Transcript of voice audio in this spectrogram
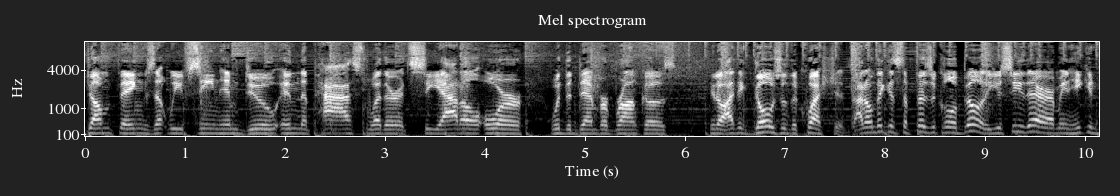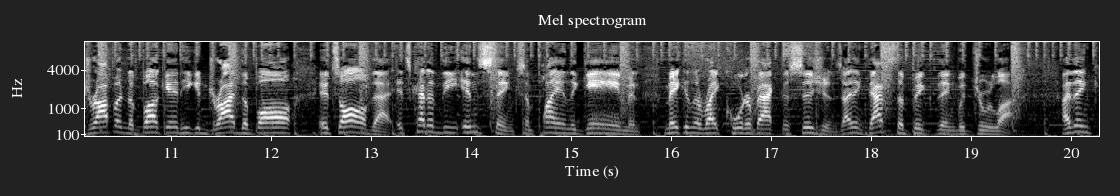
dumb things that we've seen him do in the past, whether it's Seattle or with the Denver Broncos. You know, I think those are the questions. I don't think it's the physical ability. You see there, I mean, he can drop it in the bucket, he can drive the ball. It's all of that. It's kind of the instincts and playing the game and making the right quarterback decisions. I think that's the big thing with Drew Lock. I think,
